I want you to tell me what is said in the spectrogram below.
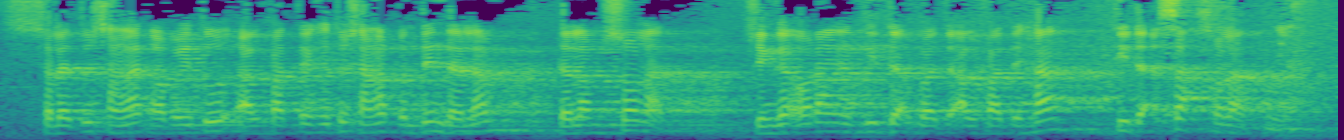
Sholat itu sangat apa itu al-fatihah itu sangat penting dalam dalam sholat sehingga orang yang tidak baca al-fatihah tidak sah sholatnya.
